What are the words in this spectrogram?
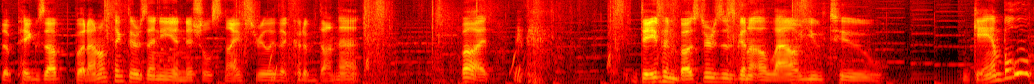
the pigs up, but I don't think there's any initial snipes really that could have done that. But Dave and Buster's is gonna allow you to gamble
